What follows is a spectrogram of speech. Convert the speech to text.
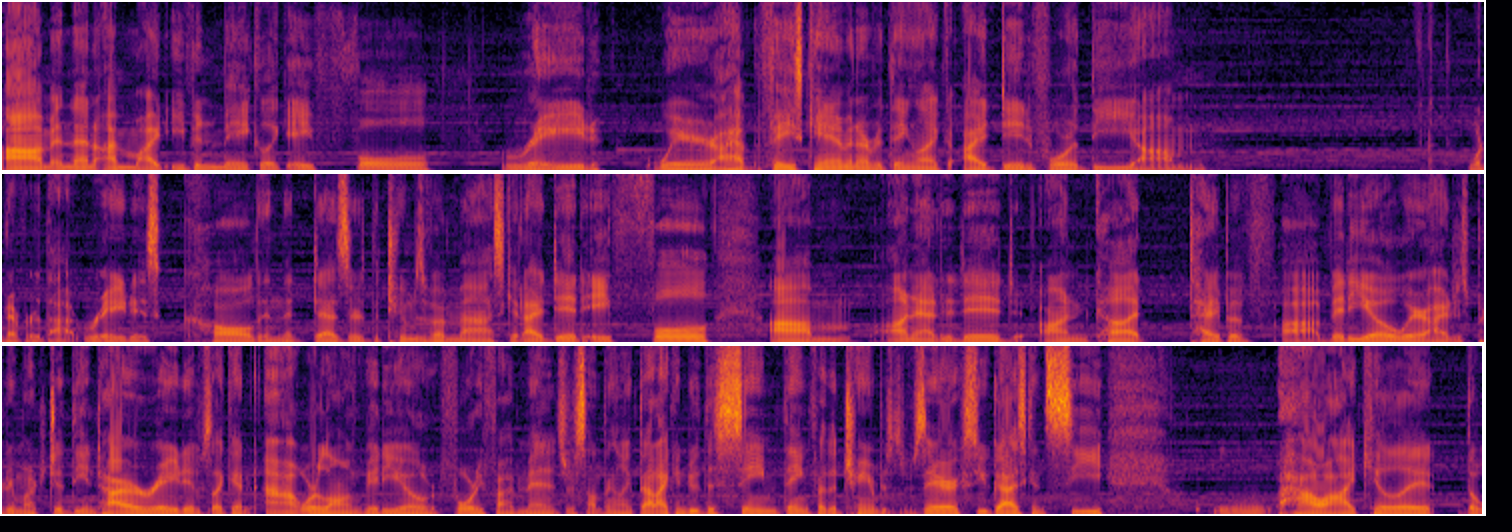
Um, and then I might even make like a full raid where I have the face cam and everything like I did for the um, whatever that raid is called in the desert, the Tombs of Amascut. I did a full, um, unedited, uncut type of uh, video where I just pretty much did the entire raid. It was like an hour long video or 45 minutes or something like that. I can do the same thing for the Chambers of Xeric so you guys can see how I kill it, the,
